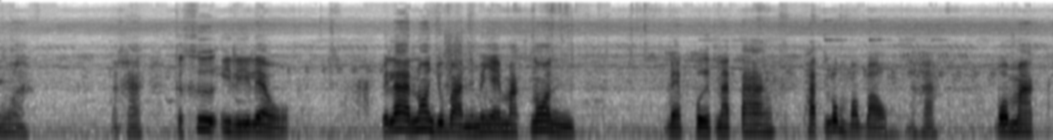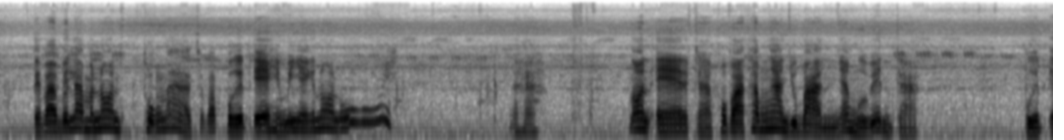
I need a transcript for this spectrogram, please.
งัวนะคะ ก็คืออีหลีแล้ว เวลานอนอยู่บ้านนี่ไม่ใช่มักนอนแบบเปิดหน้าต่างพัดลมเบาๆนะคะบ่มักแต่ว่าเวลามานอนทงหน้าจะว่าเปิดแอร์เห็นไม่ใหญ่ก็นอนโอ้ยนะคะ นอนแอร์กะเพราะว่าทำงานอยู่บ้านเนี่ยมือเว้นกะ เปิดแอ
